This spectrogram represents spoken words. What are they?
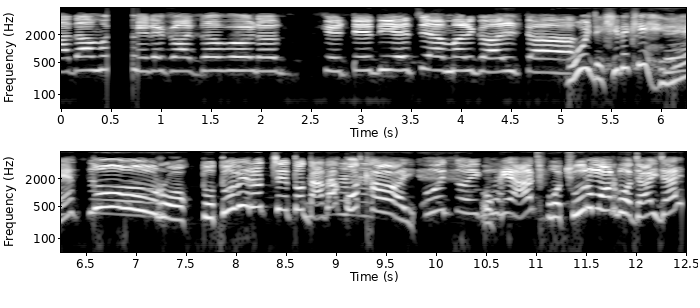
দাদা কেটে দিয়েছে আমার গালটা। ওই দেখি দেখি হ্যাঁ তো রক্ত তো বেরোচ্ছে তো দাদা হ্যাঁ, হ্যাঁ। কোথায়? ওই তো ওকে আজ প্রচুর মারবো যাই যাই।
